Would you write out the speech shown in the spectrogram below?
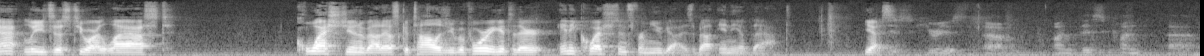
that leads us to our last question about eschatology. Before we get to there, any questions from you guys about any of that? Yes. Just curious, um,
